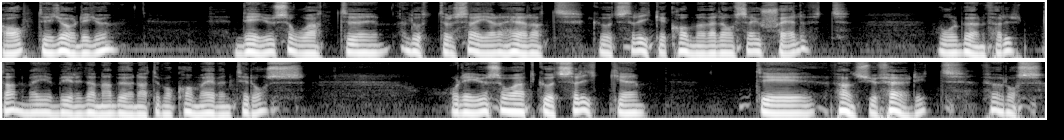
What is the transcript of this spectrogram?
Ja, det gör det ju. Det är ju så att eh, Luther säger här att Guds rike kommer väl av sig självt. Vår bön förutan, vi ber i denna bön att det må komma även till oss. Och det är ju så att Guds rike det fanns ju färdigt för oss.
